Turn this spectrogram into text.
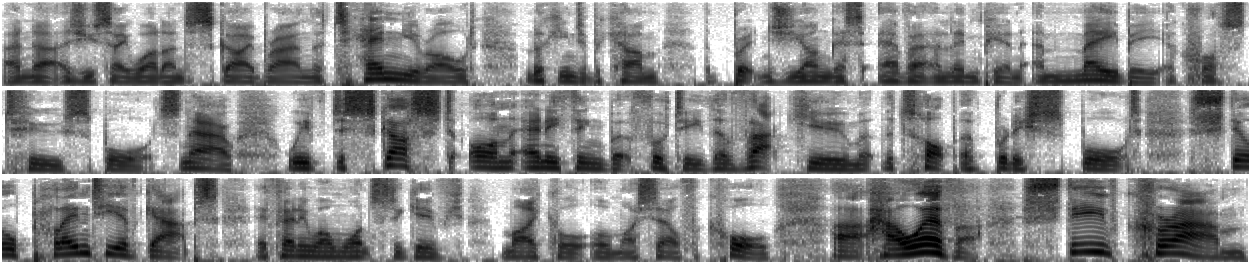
and uh, as you say, well under Sky Brown, the 10-year-old looking to become the Britain's youngest ever Olympian, and maybe across two sports. Now we've discussed on anything but footy the vacuum at the top of British sport. Still plenty of gaps if anyone wants to give Michael or myself a call. Uh, however, Steve Cram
